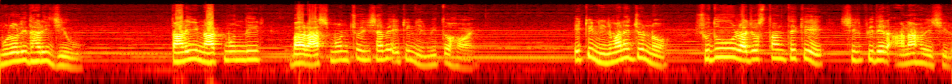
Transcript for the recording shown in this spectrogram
মুরলীধারী জিউ। তাঁরই নাটমন্দির বা রাসমঞ্চ হিসাবে এটি নির্মিত হয়। এটি নির্মাণের জন্য সুদূর রাজস্থান থেকে শিল্পীদের আনা হয়েছিল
